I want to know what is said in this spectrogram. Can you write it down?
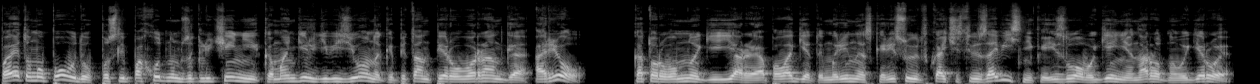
По этому поводу в послепоходном заключении командир дивизиона, капитан первого ранга «Орел», которого многие ярые апологеты Маринеско рисуют в качестве завистника и злого гения народного героя,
